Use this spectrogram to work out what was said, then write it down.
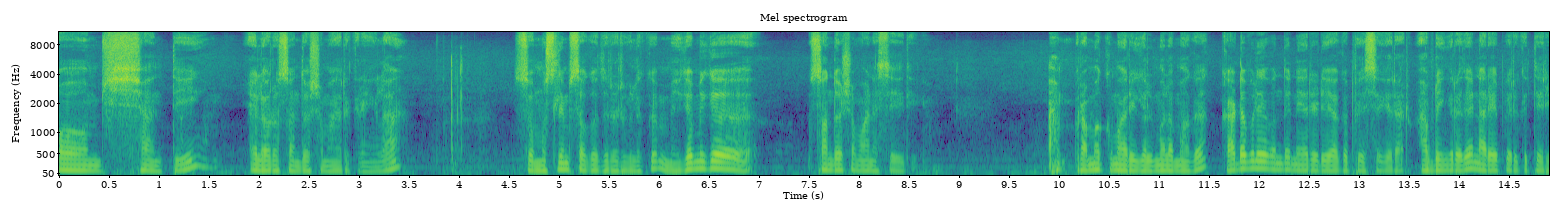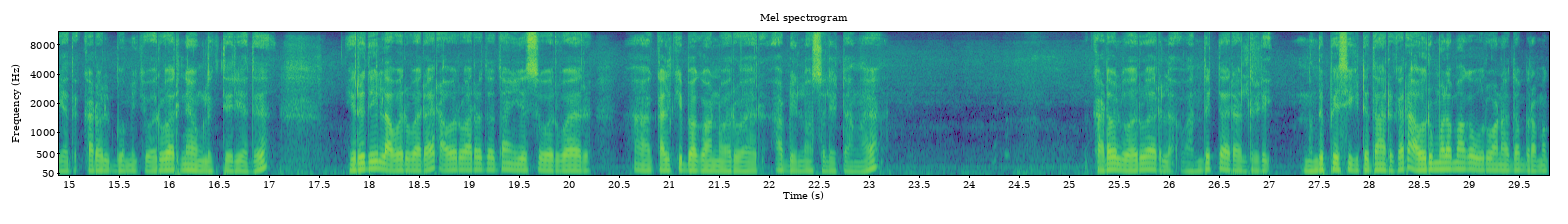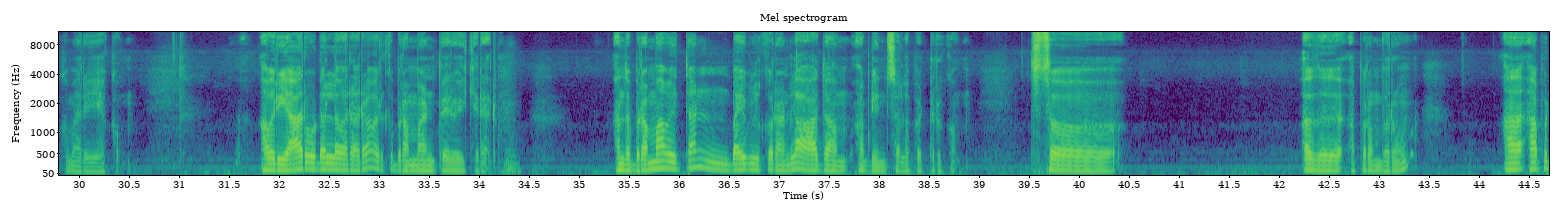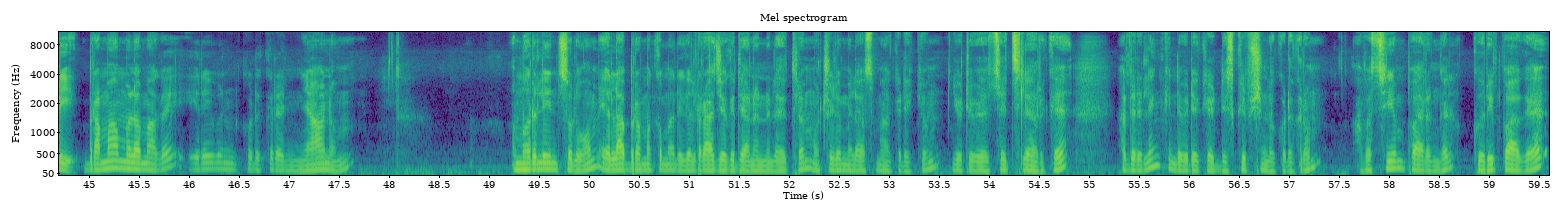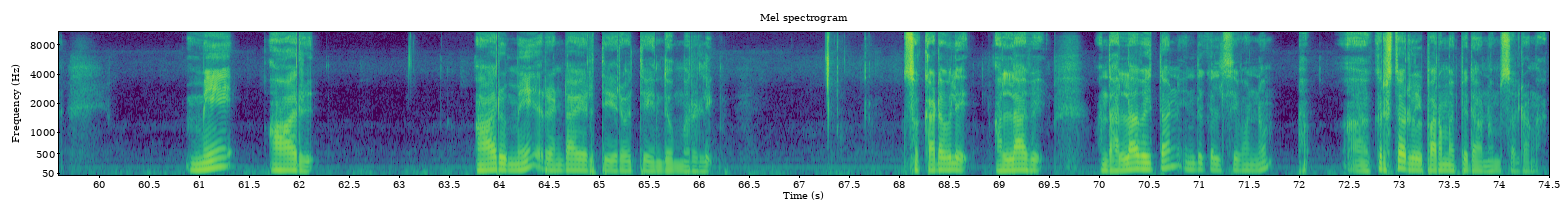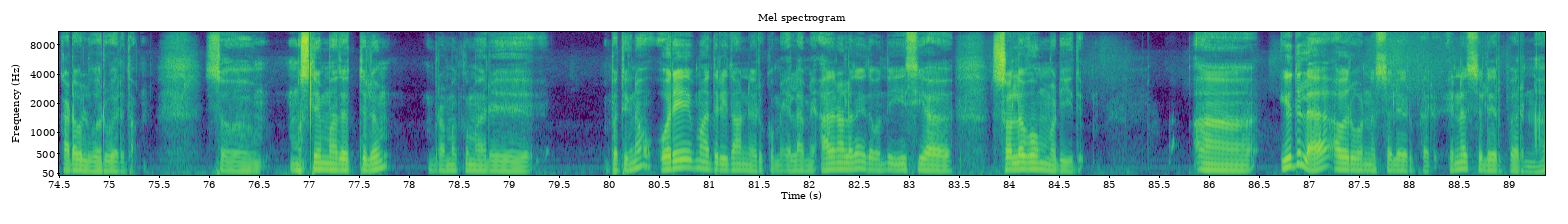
ஓம் சாந்தி. எல்லோரும் சந்தோஷமாக இருக்கிறீங்களா? ஸோ முஸ்லீம் சகோதரர்களுக்கு மிக மிக சந்தோஷமான செய்தி. பிரம்மகுமாரிகள் மூலமாக கடவுளே வந்து நேரடியாக பேசுகிறார் அப்படிங்கிறதே நிறைய பேருக்கு தெரியாது. கடவுள் பூமிக்கு வருவார்னே அவங்களுக்கு தெரியாது. இறுதியில் அவர் வரார். அவர் வர்றதை தான் இயேசு வருவார். கல்கி பகவான் வருவார் அப்படின்லாம் சொல்லிட்டாங்க. கடவுள் வருவார்ல வந்துட்டார் ஆல்ரெடி வந்து பேசிக்கிட்டு தான் இருக்கார். அவர் மூலமாக உருவானது தான் பிரம்மகுமாரி இயக்கம். அவர் யார் உடலில் வராரோ அவருக்கு பிரம்மான்னு பேர் வைக்கிறார். அந்த பிரம்மாவைத்தான் பைபிள் குரானில் ஆதாம் அப்படின்னு சொல்லப்பட்டிருக்கும். ஸோ அது அப்புறம் வரும். அப்படி பிரம்மா மூலமாக இறைவன் கொடுக்குற ஞானம் முரளின்னு சொல்லுவோம். எல்லா பிரம்மகுமாரிகள் ராஜயோக தியான நிலையத்திலும் முற்றிலும் இலவசமாக கிடைக்கும். யூடியூப் வெப்சைட்ஸ்லையும் இருக்குது அதோடய லிங்க் இந்த வீடியோக்கு டிஸ்கிரிப்ஷனில் கொடுக்குறோம். அவசியம் பாருங்கள். குறிப்பாக மே ஆறு. ஆறு மே ரெண்டாயிரத்தி இருபத்தி ஐந்து முரளி. ஸோ கடவுளே அல்லாவே. அந்த அல்லாவைத்தான் இந்துக்கள் சிவனும் கிறிஸ்தவர்கள் பரமபிதானும் சொல்கிறாங்க கடவுள் ஒருவர் தான். ஸோ முஸ்லீம் மதத்திலும் பிரம்மகுமாரி பார்த்திங்கன்னா ஒரே மாதிரி தான் இருக்கும் எல்லாமே. அதனால தான் இதை வந்து ஈஸியாக சொல்லவும் முடியுது. இதில் அவர் ஒன்று சொல்லியிருப்பார். என்ன சொல்லியிருப்பார்னா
